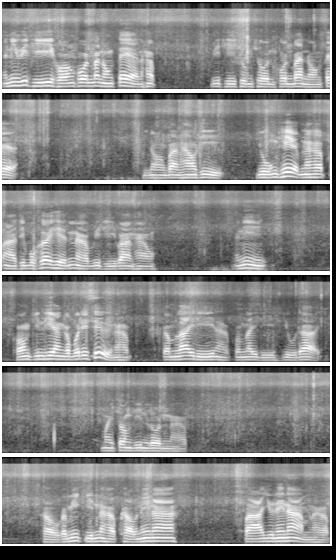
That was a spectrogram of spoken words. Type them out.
อันนี้วิธีของคนบ้านหนองแต้นะครับ วิธีชุมชนคนบ้านหนองแต้พี่น้องบ้านเฮาที่อยู่กรุงเทพนะครับอาจที่บ่เคยเห็นนะครับ วิถีบ้านเฮาอันนี้ของกินเที่ยงกับบริซื้อนะครับกำไรดีนะครับกำไรดีอยู่ได้ ไม่ต้องดินรนนะครับ เข่าก็มีกินนะครับ เข่าในนาปลาอยู่ในน้ำนะครับ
